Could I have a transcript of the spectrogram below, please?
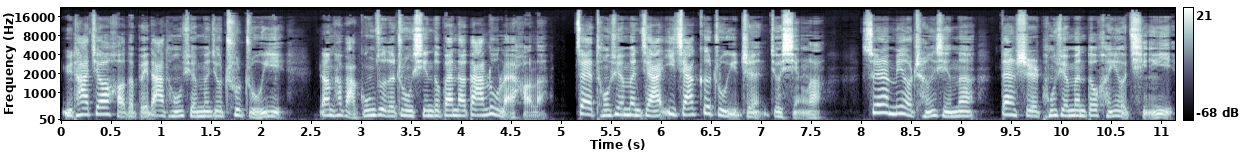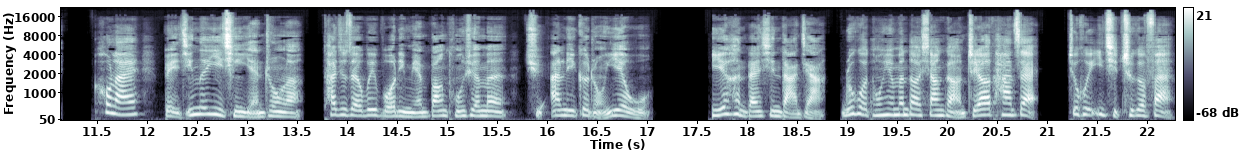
与他交好的北大同学们就出主意，让他把工作的重心都搬到大陆来好了，在同学们家一家各住一阵就行了。虽然没有成型呢，但是同学们都很有情谊。后来北京的疫情严重了。他就在微博里面帮同学们去安利各种业务，也很担心大家。如果同学们到香港，只要他在，就会一起吃个饭，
